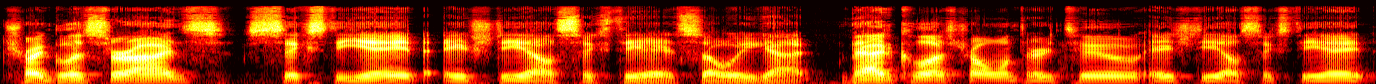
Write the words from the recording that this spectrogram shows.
Triglycerides 68, HDL 68. So we got bad cholesterol 132, HDL 68,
